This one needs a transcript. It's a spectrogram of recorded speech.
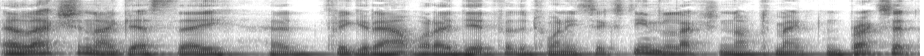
election. I guess they had figured out what I did for the 2016 election, not to mention Brexit.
